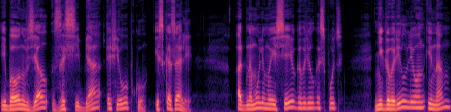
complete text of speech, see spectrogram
ибо он взял за себя эфиопку, и сказали: Одному ли Моисею говорил Господь? Не говорил ли он и нам?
